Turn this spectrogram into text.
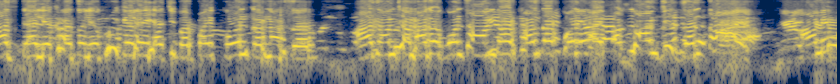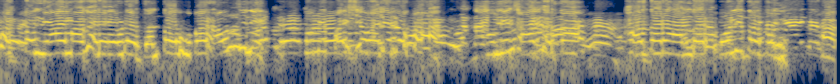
आज त्या लेकराचं लेकरू केलंय याची भरपाई कोण करणार सर आज आमच्या मागे कोणता आमदार खासदार कोणी नाही फक्त आमची जनता आहे. आम्ही फक्त न्याय मागायला एवढ्या जनता उभा राहून तुम्ही पैसेवाले लोक तुम्ही काय करता? खासदार आमदार बोलिता हा,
